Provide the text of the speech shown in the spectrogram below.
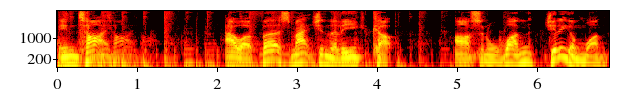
in time. Our first match in the League Cup. Arsenal 1, Gillingham 1,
